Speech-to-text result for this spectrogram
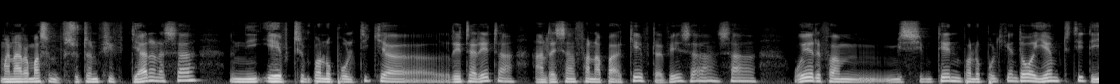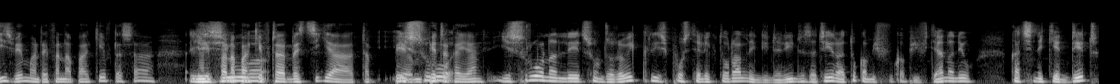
manaramaso ny fizotran'ny fifidianana sa ny hevitry ny mpanao politika retraretra handraisany fanapahan-kevitra ve sa sa Hoe rehefa misy miteny ny mpanao politika hoe ndao ahemotra ity dia izy ve mandray fanapahan-kevitra sa ny fanapahan-kevitra raisintsika mipetraka ihany? Hisorohana an'ilay antsoin'zareo hoe crise post electorale indrindra indrindra satria raha toa ka misy voka-pifidianana eo ka tsy neken-drehetra,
